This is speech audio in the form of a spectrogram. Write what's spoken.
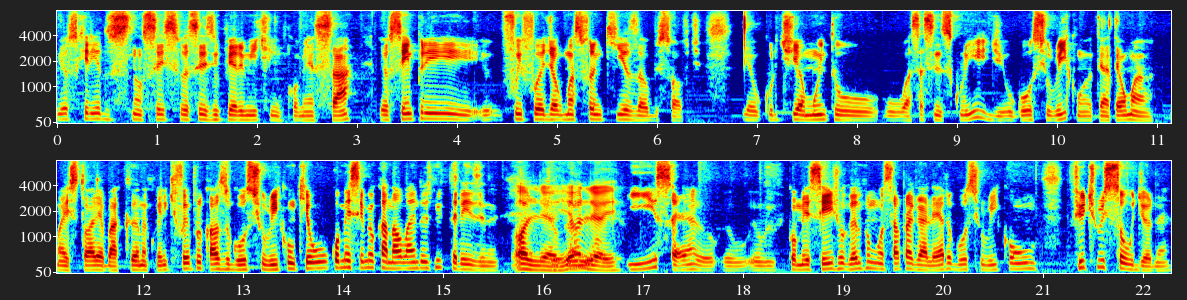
Meus queridos, não sei se vocês me permitem começar. Eu sempre fui fã de algumas franquias da Ubisoft eu curtia muito o Assassin's Creed, o Ghost Recon, eu tenho até uma, uma história bacana com ele, que foi por causa do Ghost Recon que eu comecei meu canal lá em 2013, né? Olha jogando... aí, olha aí. E isso, é, eu, eu, eu, comecei jogando pra mostrar pra galera o Ghost Recon Future Soldier, né?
